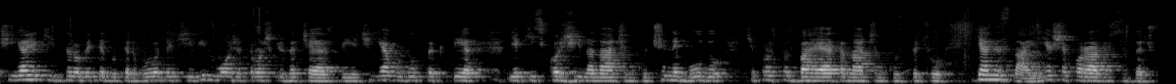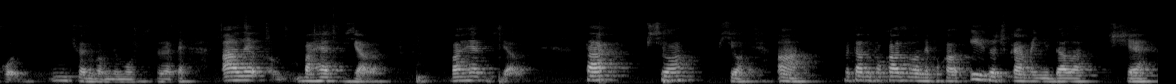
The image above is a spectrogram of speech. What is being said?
чи я якісь буду робити бутерброди, чи він може трошки зачерствіє, чи я буду пекти якісь коржі на начинку, чи не буду, чи просто з багета начинку спечу. Я не знаю, я ще пораджуся з дочкою. Нічого вам не можу сказати. Але багет взяла. Багет взяла. Так, все, все. А, сметану показувала, не показувала. І дочка мені дала ще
